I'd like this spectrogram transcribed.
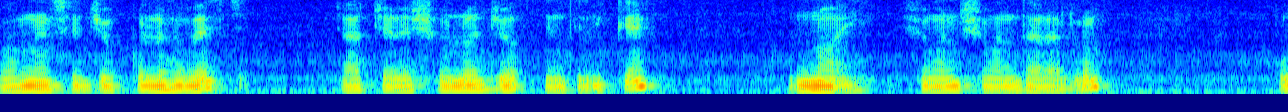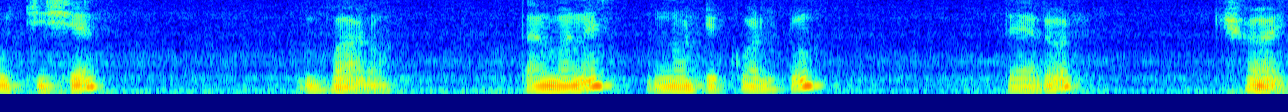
ভগ্নাংশের যোগ করলে হবে চার চারে ষোলো যোগ তিন তিনকে নয়, সমান সমান দাঁড়াল পঁচিশের বারো। তার মানে নট ইকুয়াল টু তেরোর ছয়।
